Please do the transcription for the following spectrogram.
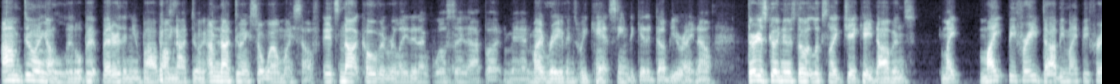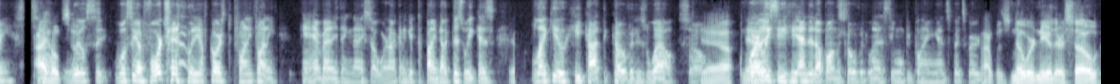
I'm doing a little bit better than you, Bob. I'm not doing I'm not doing so well myself. It's not COVID related, I will say that, but man, my Ravens, we can't seem to get a W right now. There is good news though. It looks like J.K. Dobbins might might be free. Dobby might be free. So I hope so. We'll see. We'll see. Unfortunately, of course, 2020 can't have anything nice, so we're not going to get to find out this week because yeah like you, he caught the COVID as well. So yeah, yeah. or at least he, he ended up on the COVID list. He won't be playing against Pittsburgh. I was nowhere near there. So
